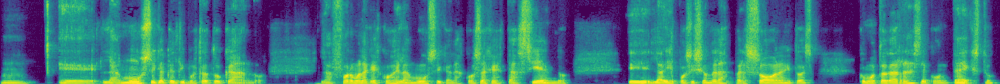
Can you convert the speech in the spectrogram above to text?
mm. eh, la música que el tipo está tocando, la forma en la que escoge la música, las cosas que está haciendo, y la disposición de las personas y todo eso ¿Cómo tú agarras ese contexto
